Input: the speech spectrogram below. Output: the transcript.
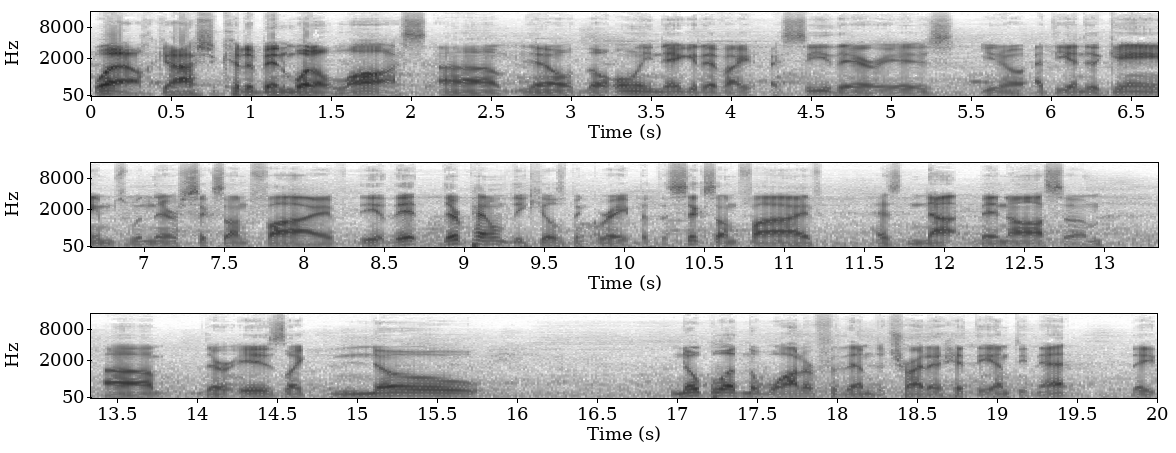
Well, gosh, it could have been what a loss. Um, you know, the only negative I, I, see there is, you know, at the end of the games when they're six on five, their penalty kill has been great, but the six on five has not been awesome. Um, there is like no no blood in the water for them to try to hit the empty net. They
